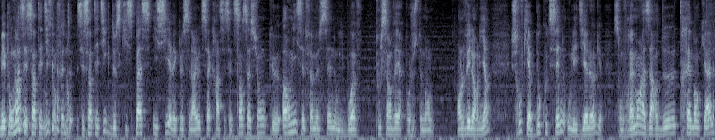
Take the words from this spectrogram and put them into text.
Mais pour moi, c'est synthétique en fait. C'est synthétique de ce qui se passe ici avec le scénario de Sacra. C'est cette sensation que, hormis cette fameuse scène où ils boivent tous un verre pour justement enlever leur lien, je trouve qu'il y a beaucoup de scènes où les dialogues sont vraiment hasardeux, très bancals,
